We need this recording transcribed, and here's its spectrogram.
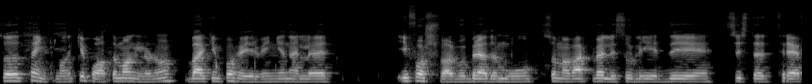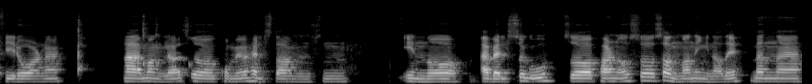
så, tenker man ikke på at det mangler noe, verken på høyrevingen eller i forsvar, hvor Brede Mo, som har vært veldig solid de siste tre-fire årene, er mangla. Så kommer jo Helstad Amundsen inn og er vel så god. Så per nå så savner man ingen av de. Men uh,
